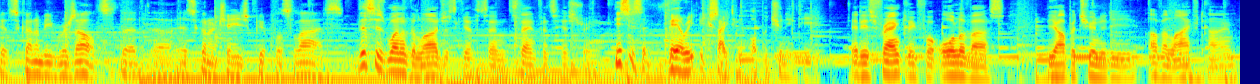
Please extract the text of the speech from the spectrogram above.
it's going to be results that uh, is going to change people's lives. This is one of the largest gifts in Stanford's history. This is a very exciting opportunity. It is frankly for all of us the opportunity of a lifetime.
